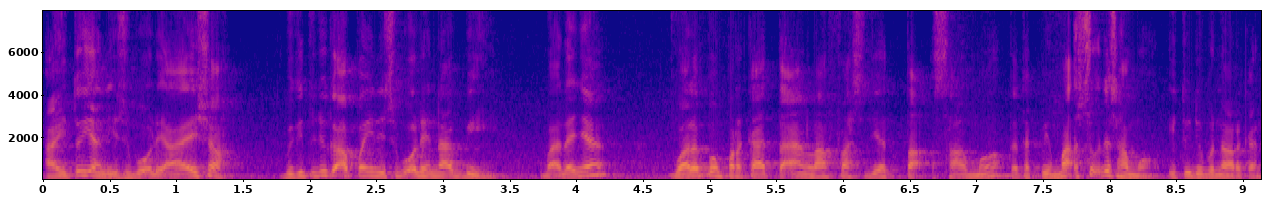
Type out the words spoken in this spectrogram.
Ha, itu yang disebut oleh Aisyah. Begitu juga apa yang disebut oleh Nabi. Maknanya walaupun perkataan lafaz dia tak sama tetapi maksud dia sama itu dibenarkan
